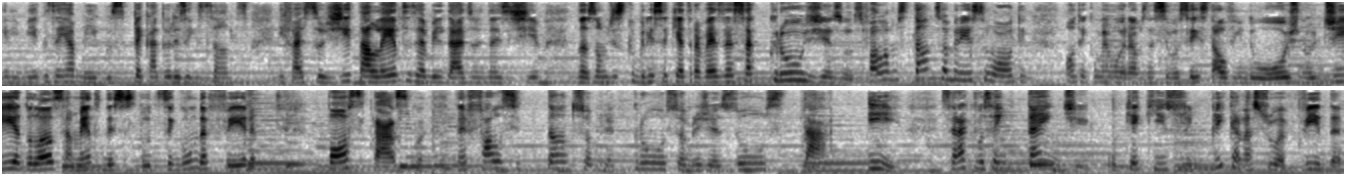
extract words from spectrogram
inimigos em amigos, pecadores em santos e faz surgir talentos e habilidades onde não existiam, nós vamos descobrir isso aqui através dessa cruz Jesus. Falamos tanto sobre isso ontem Ontem comemoramos, né, se você está ouvindo hoje, no dia do lançamento desse estudo, segunda-feira, pós-Páscoa, né, fala-se tanto sobre a cruz, sobre Jesus, tá? E será que você entende o que que isso implica na sua vida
